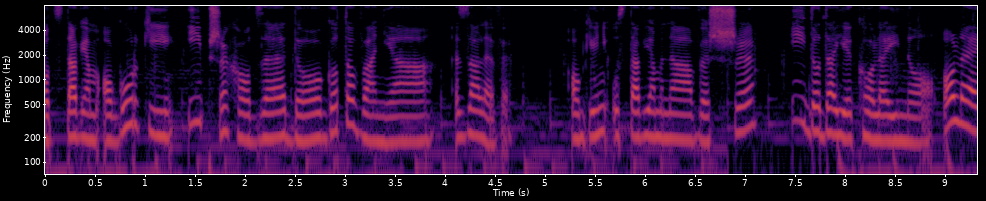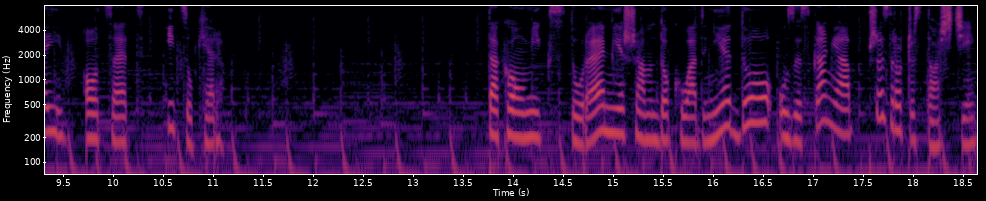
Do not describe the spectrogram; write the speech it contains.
Odstawiam ogórki i przechodzę do gotowania zalewy. Ogień ustawiam na wyższy i dodaję kolejno olej, ocet i cukier. Taką miksturę mieszam dokładnie do uzyskania przezroczystości.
